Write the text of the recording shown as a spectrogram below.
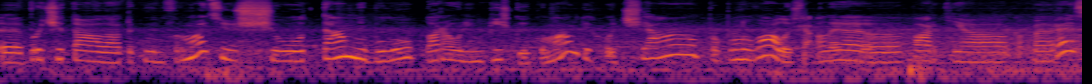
е, прочитала таку інформацію, що там не було параолімпійської команди, хоча пропонувалося, але е, партія КПРС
